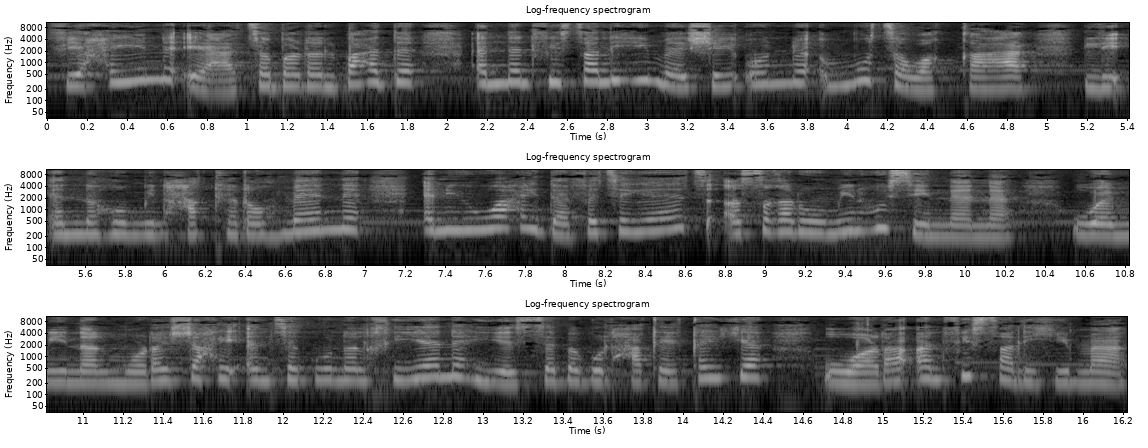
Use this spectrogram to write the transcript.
في حين اعتبر البعض أن انفصالهما شيء متوقع لأنه من حق رهمان أن يوعد فتيات أصغر منه سنا ومن المرجح أن تكون الخيانة هي السبب الحقيقي وراء انفصالهما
